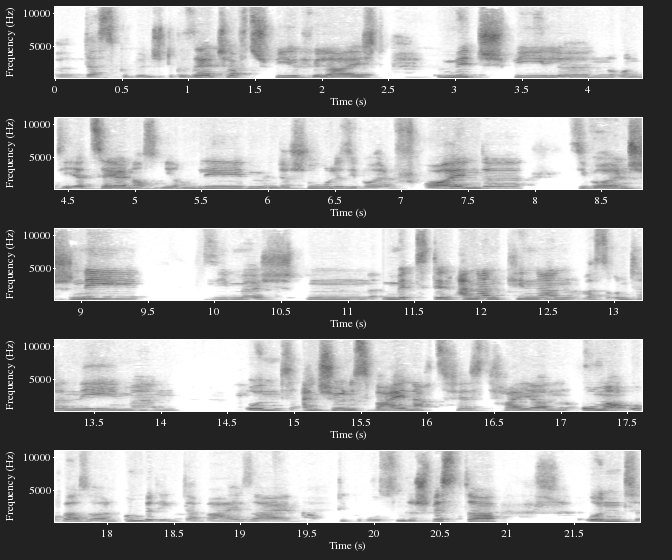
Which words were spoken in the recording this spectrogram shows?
äh, das gewünschte Gesellschaftsspiel vielleicht mitspielen und die erzählen aus ihrem Leben in der Schule. Sie wollen Freunde, sie wollen Schnee, sie möchten mit den anderen Kindern was unternehmen und ein schönes Weihnachtsfest feiern. Oma und Opa sollen unbedingt dabei sein, auch die großen Geschwister. Und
